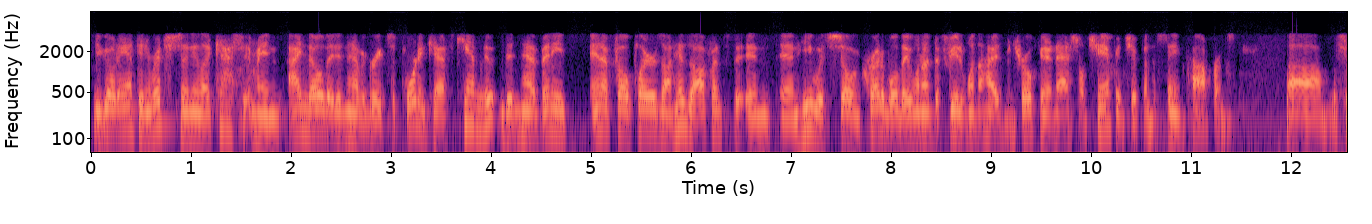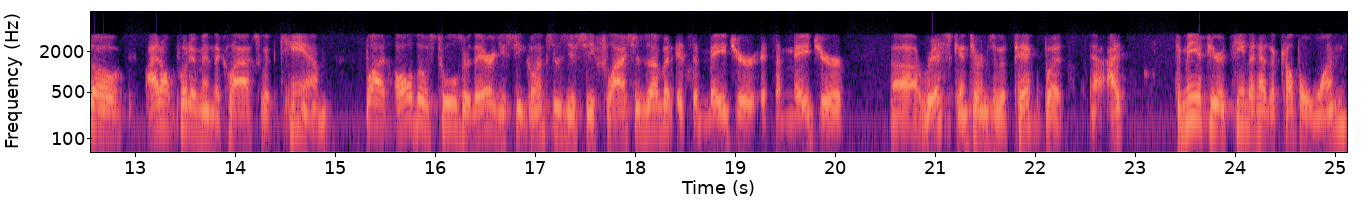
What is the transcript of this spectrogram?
you go to Anthony Richardson, you're like, gosh, I mean, I know they didn't have a great supporting cast. Cam Newton didn't have any NFL players on his offense, and and he was so incredible. They went undefeated, won the Heisman Trophy and a national championship in the same conference. Um, so I don't put him in the class with Cam, but all those tools are there, and you see glimpses, you see flashes of it. It's a major, it's a major uh, risk in terms of a pick, but I to me, if you're a team that has a couple ones,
